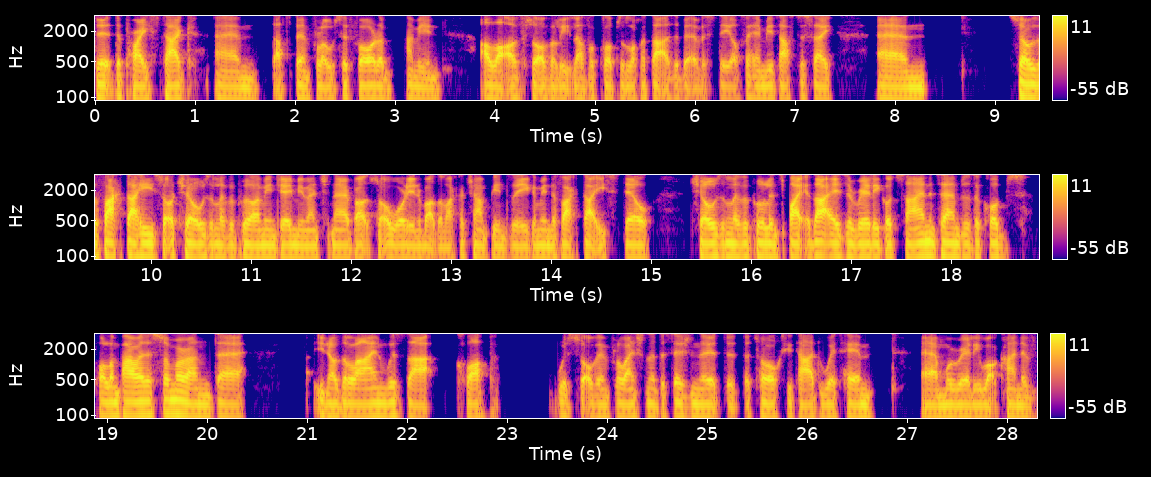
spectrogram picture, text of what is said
the the price tag um, that's been floated for him. I mean, a lot of sort of elite level clubs would look at that as a bit of a steal for him. You'd have to say. Um, so the fact that he's sort of chosen Liverpool, I mean, Jamie mentioned there about sort of worrying about the lack of Champions League. I mean, the fact that he's still chosen Liverpool in spite of that is a really good sign in terms of the club's pulling power this summer. And uh, you know, the line was that Klopp was sort of influential in the decision. The, the, the talks he'd had with him um, were really what kind of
